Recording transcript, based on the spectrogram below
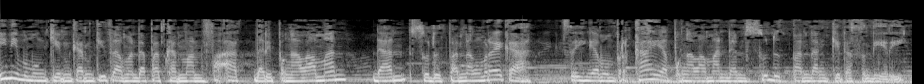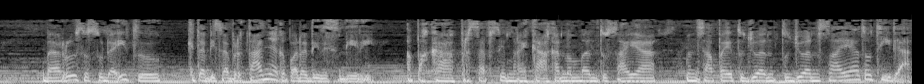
Ini memungkinkan kita mendapatkan manfaat dari pengalaman dan sudut pandang mereka, sehingga memperkaya pengalaman dan sudut pandang kita sendiri. Baru sesudah itu, kita bisa bertanya kepada diri sendiri, Apakah persepsi mereka akan membantu saya mencapai tujuan-tujuan saya atau tidak?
